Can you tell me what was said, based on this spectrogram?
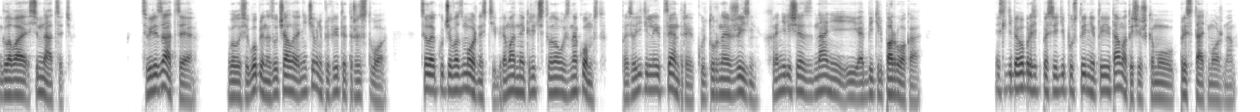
Глава 17. Цивилизация. В голосе гоблина звучало ничем не прикрытое торжество. Целая куча возможностей, громадное количество новых знакомств, производительные центры, культурная жизнь, хранилище знаний и обитель порока. Если тебя выбросить посреди пустыни, ты и там отыщешь, кому пристать можно.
